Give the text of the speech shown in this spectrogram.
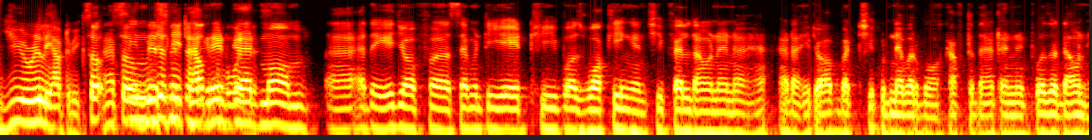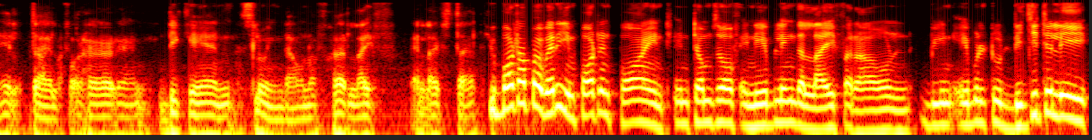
you really have to be. So, I've so we just need to help. Great great mom uh, at the age of uh, 78, she was walking and she fell down and uh, had a hip job, but she could never walk after that, and it was a downhill style for her and decay and slowing down of her life and lifestyle. You brought up a very important point in terms of enabling the life around being able to digitally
